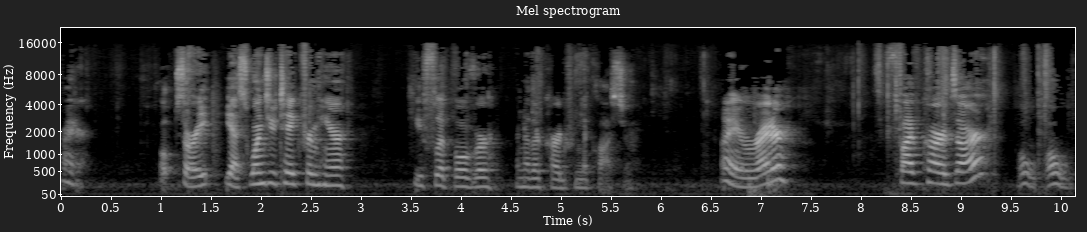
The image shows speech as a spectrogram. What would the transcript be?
Ryder. Oh, sorry. Yes, once you take from here, you flip over another card from the classroom. Okay, Ryder. Five cards are. Oh, oh.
